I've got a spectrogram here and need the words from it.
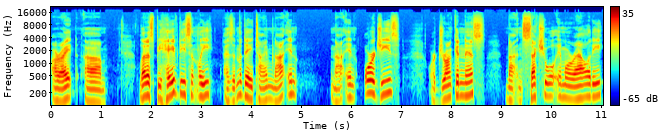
All right. Um, let us behave decently as in the daytime, not in not in orgies or drunkenness, not in sexual immorality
